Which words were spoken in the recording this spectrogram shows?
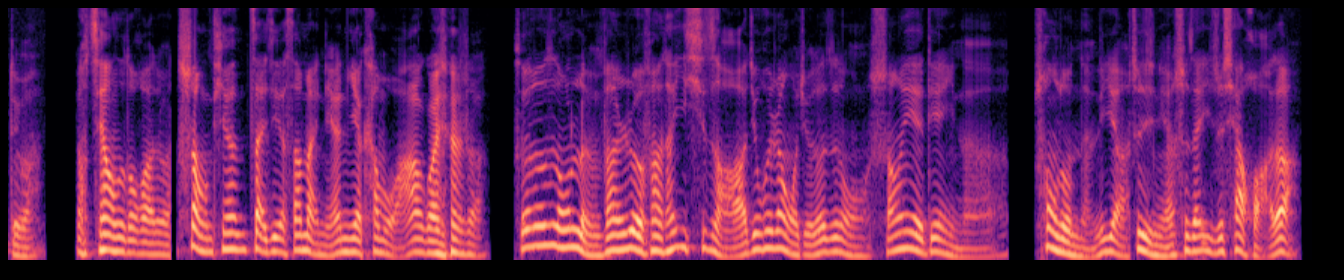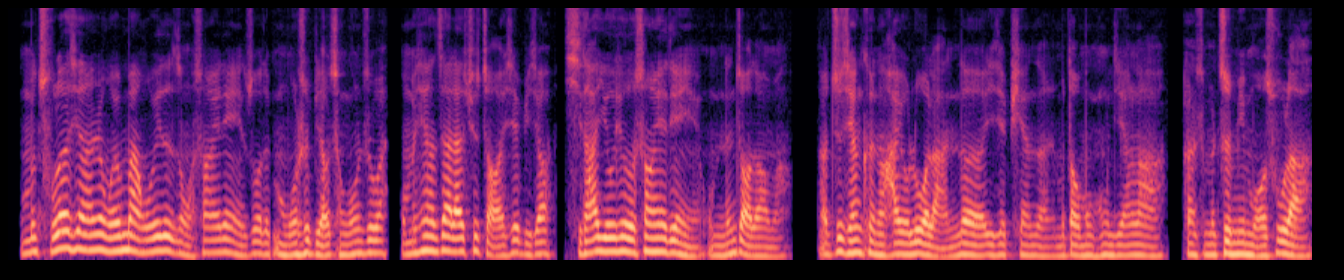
对吧？要这样子的话，对吧？上天再借三百年你也看不完啊！关键是，所以说这种冷饭热饭它一起找啊，就会让我觉得这种商业电影的创作能力啊，这几年是在一直下滑的。我们除了现在认为漫威的这种商业电影做的模式比较成功之外，我们现在再来去找一些比较其他优秀的商业电影，我们能找到吗？啊，之前可能还有洛兰的一些片子，什么《盗梦空间》啦，啊，什么《致命魔术》啦，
